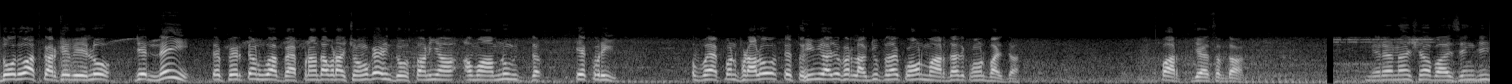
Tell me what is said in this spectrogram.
ਦੋ ਦੋ ਹੱਥ ਕਰਕੇ ਵੇਖ ਲਓ। ਜੇ ਨਹੀਂ, ਤੇ ਫਿਰ ਤੁਹਾਨੂੰ ਆ ਵੈਪਨਾਂ ਦਾ ਬੜਾ ਸ਼ੌਂਕ ਹੈ। ਹਿੰਦੁਸਤਾਨੀ ਆਵਾਮ ਨੂੰ ਇੱਕ ਵਾਰੀ ਵੈਪਨ ਫੜਾ ਲਓ ਤੇ ਤੁਸੀਂ ਵੀ ਆਜੋ ਫਿਰ ਲੱਗ ਜੂ ਪਤਾ ਕੌਣ ਮਾਰਦਾ ਤੇ ਕੌਣ ਬਚਦਾ ਭਾਰਤ, ਜੈ ਸੰਵਿਧਾਨ। ਮੇਰਾ ਨਾਮ ਸ਼ਾਹਬਾਜ਼ ਸਿੰਘ ਜੀ।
